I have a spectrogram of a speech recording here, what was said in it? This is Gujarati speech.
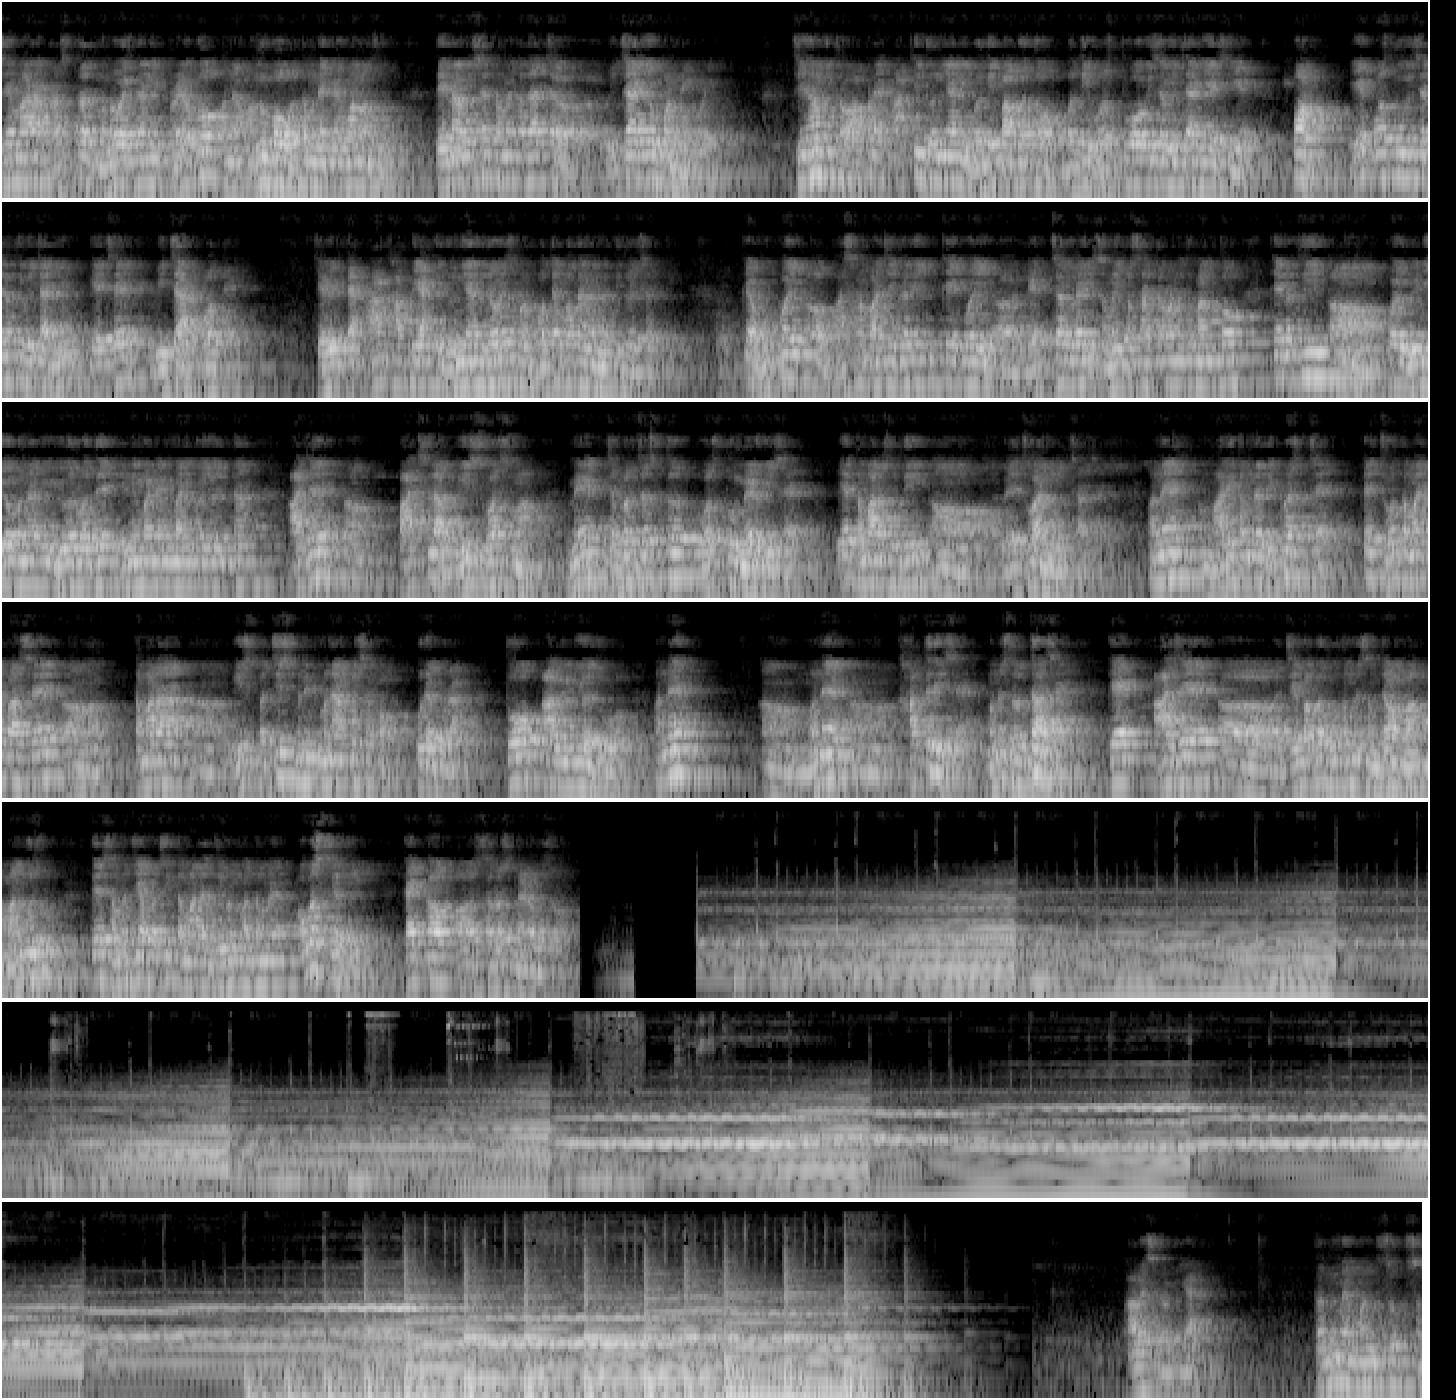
જે મારા રસપ્રદ મનોવૈજ્ઞાનિક પ્રયોગો અને અનુભવો તમને કહેવાનો છું, તેના વિશે તમે કદાચ વિચાર્યું પણ નહીં હોય. જી હા મિત્રો, આપણે આખી દુનિયાની બધી બાબતો, બધી વસ્તુઓ વિશે વિચારીએ છીએ, પણ એક વસ્તુ વિશે નથી વિચાર્યું, એ છે વિચાર પોતે. જેવી રીતે આંખ આપણી આખી દુનિયાને જોવે છે, પણ પોતે પોતાને નથી જોઈ શકતી. કે હું કોઈ ભાષણબાજી કરી કે કોઈ લેક્ચર લઈ, સમય પસાર કરવા નથી માંગતો, કે નથી કોઈ વીડિયો બનાવી વ્યુઅર વધે, એની માટેની મારી કોઈ યોજના. આજે પાછલા વીસ વર્ષમાં મેં જબરજસ્ત વસ્તુ મેળવી છે. એ તમારા સુધી વેચવાની ઈચ્છા છે. અને મારી તમને રિક્વેસ્ટ છે કે જો તમારી પાસે તમારા વીસ, પચીસ મિનિટ મને આપી શકો પૂરેપૂરા. તો આ વીડિયો જુઓ. અને મને ખાતરી છે, મને શ્રદ્ધા છે કે આ જે જે બાબત હું તમને સમજાવવા માંગ- છું, તે સમજ્યા પછી તમારા જીવનમાં તમે અવશ્યથી કંઈક સરસ મેળવશો.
